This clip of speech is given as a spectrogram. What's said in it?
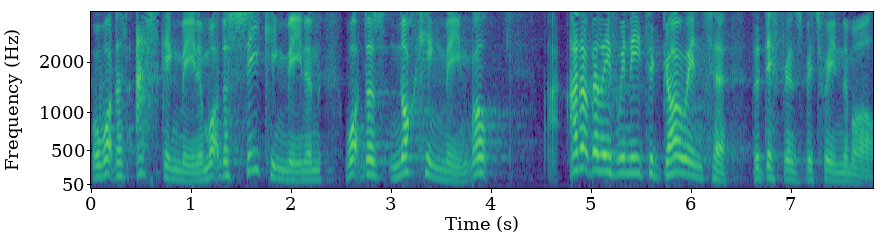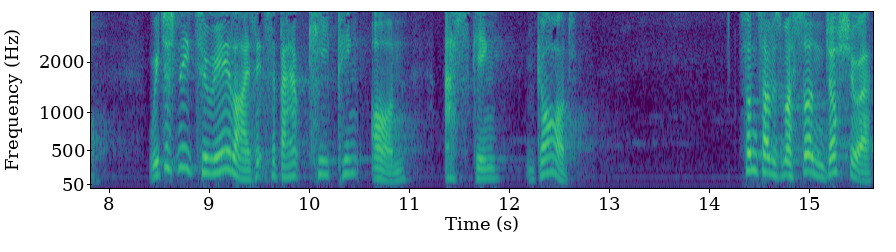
well, what does asking mean and what does seeking mean and what does knocking mean? Well, I don't believe we need to go into the difference between them all. We just need to realize it's about keeping on asking God. Sometimes my son Joshua,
